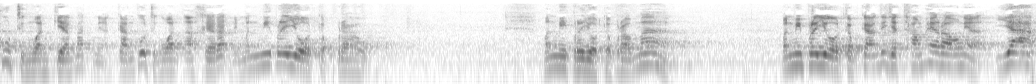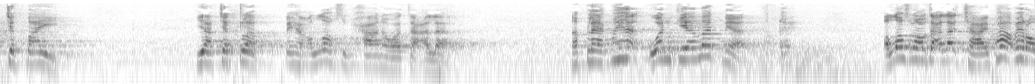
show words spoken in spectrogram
พูดถึงวันเกียรติเนี่ยการพูดถึงวันอาเคราตเนี่ยมันมีประโยชน์กับเรา มันมีประโยชน์กับเรามาก มันมีประโยชน์กับการที่จะทำให้เราเนี่ยอยากจะไป อยากจะกลับไปหาอัลลอฮ์ سبحانه และ تعالى แปลกไหมฮะวันเกียรติเนี่ยอัลลอฮฺสุบไบร์ตะลาฉายภาพให้เรา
